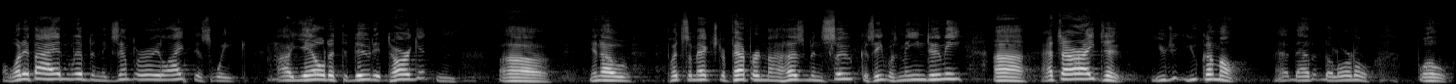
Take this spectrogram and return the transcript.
What if I hadn't lived an exemplary life this week? I yelled at the dude at Target and, uh, you know, put some extra pepper in my husband's soup because he was mean to me. Uh, that's all right too. You, you come on. That, that, the Lord will, will,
